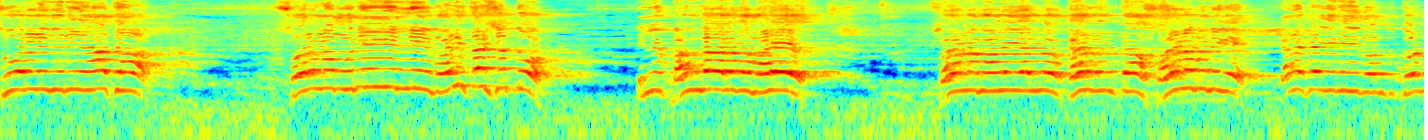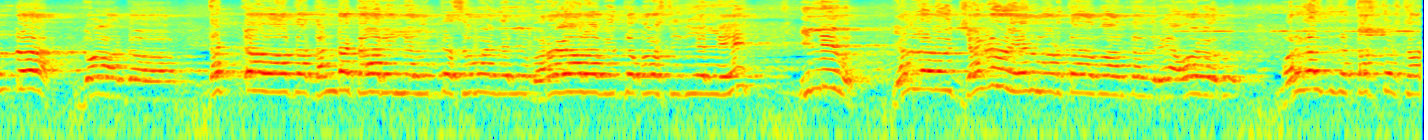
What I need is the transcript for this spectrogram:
ಸುವರ್ಣಗಿರಿನಾಥ ಸ್ವರ್ಣ ಮುನಿ ಇಲ್ಲಿ ಮಳೆ ತರಿಸಿದ್ದು. ಇಲ್ಲಿ ಬಂಗಾರದ ಮಳೆ. ಸ್ವರ್ಣ ಮಳೆಯನ್ನು ಕರೆದಂತಹ ಸ್ವರ್ಣ ಮುನಿಗೆ. ಕನಕಗಿರಿ ಇದೊಂದು ದೊಡ್ಡ ದೊ- ದೊ- ದಟ್ಟವಾದ ಯುದ್ಧ ಸಮಯದಲ್ಲಿ ಬರಗಾಲ ಬಿದ್ದ ಪರಿಸ್ಥಿತಿಯಲ್ಲಿ ಇಲ್ಲಿ ಎಲ್ಲರೂ ಜನರು ಏನು ಮಾಡ್ತಾರಪ್ಪ ಅಂತಂದ್ರೆ ಅವಾಗ ಅದು ಬರಗಾಲದಿಂದ ತಪ್ಪಿಸ್ತಾರೆ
